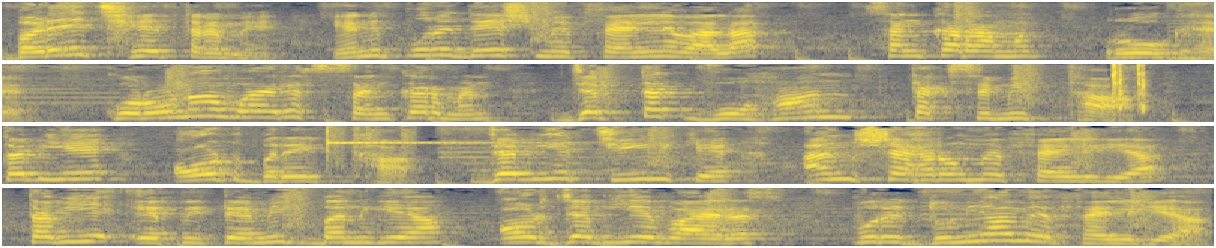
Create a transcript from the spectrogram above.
बड़े क्षेत्र में, यानी पूरे देश में फैलने वाला संक्रामक रोग है। कोरोना वायरस संक्रमण जब तक वुहान तक सीमित था, तब ये आउटब्रेक था। जब ये चीन के अन्य शहरों में फैल गया, तब ये एपिडेमिक बन गया। और जब ये वायरस पूरी दुनिया में फैल गया,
